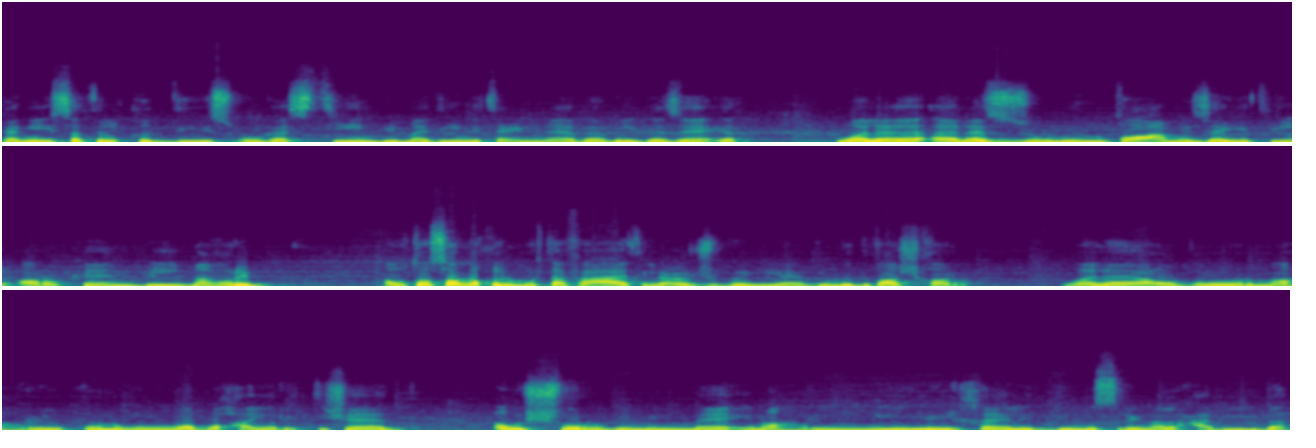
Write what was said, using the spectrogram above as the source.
كنيسة القديس اوجستين بمدينة عنابة بالجزائر ولا ألذ من طعم زيت الأركان بالمغرب أو تسلق المرتفعات العجيبة بمدغشقر ولا عبور نهر الكونغو وبحيره تشاد أو الشرب من ماء نهر النيل الخالد بمصرنا الحبيبة.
